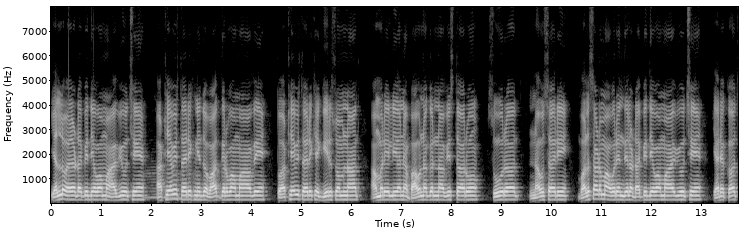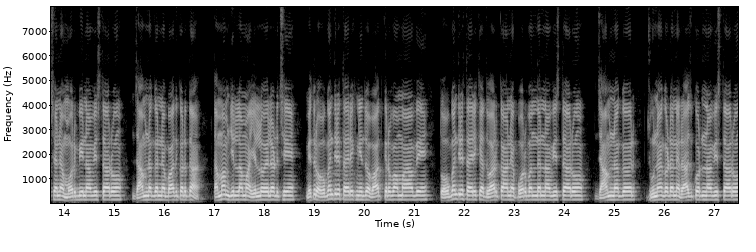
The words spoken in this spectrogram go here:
યલો એલર્ટ આપી દેવામાં આવ્યું છે. અઠ્યાવીસ તારીખની જો વાત કરવામાં આવે, તો અઠ્યાવીસ તારીખે ગીર સોમનાથ, અમરેલી અને ભાવનગરના વિસ્તારો, સુરત, નવસારી, વલસાડમાં ઓરેન્જ એલર્ટ આપી દેવામાં આવ્યું છે. જ્યારે કચ્છ અને મોરબીના વિસ્તારો જામનગરને બાદ કરતાં તમામ જિલ્લામાં યલો એલર્ટ છે. મિત્રો, ઓગણત્રીસ તારીખની જો વાત કરવામાં આવે, તો ઓગણત્રીસ તારીખે દ્વારકા અને પોરબંદરના વિસ્તારો, જામનગર, જૂનાગઢ અને રાજકોટના વિસ્તારો,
